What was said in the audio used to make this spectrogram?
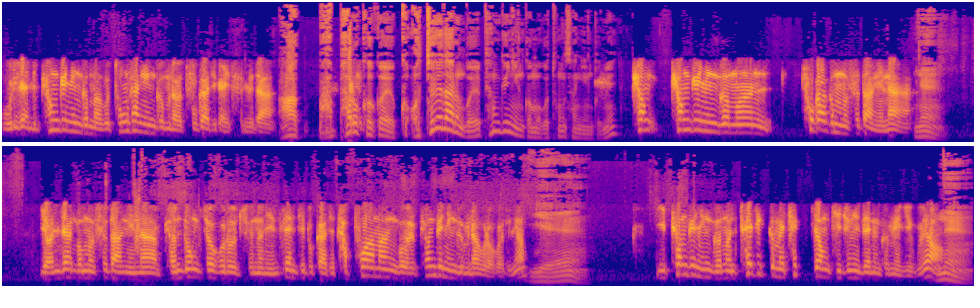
우리가 이제 평균 임금하고 통상 임금이라고 두 가지가 있습니다. 아, 바로 그거예요. 그 어떻게 다른 거예요? 평균 임금하고 통상 임금이? 평 평균 임금은 초과 근무 수당이나 네. 연장 근무 수당이나 변동적으로 주는 인센티브까지 다 포함한 걸 평균 임금이라고 그러거든요. 예. 이 평균 임금은 퇴직금의 책정 기준이 되는 금액이고요. 네.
